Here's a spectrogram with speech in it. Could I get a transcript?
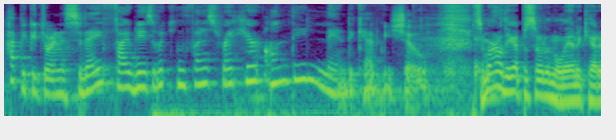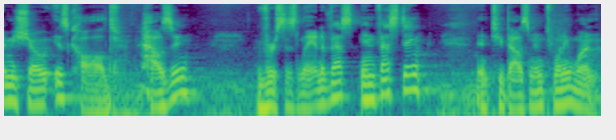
Happy you could join us today. Five days a week, you can find us right here on the Land Academy Show. Tomorrow, the episode on the Land Academy show is called Housing versus Land invest- Investing in 2021.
